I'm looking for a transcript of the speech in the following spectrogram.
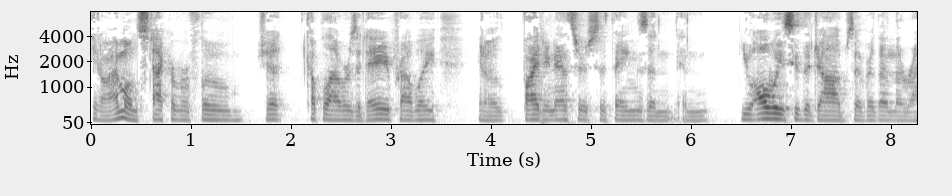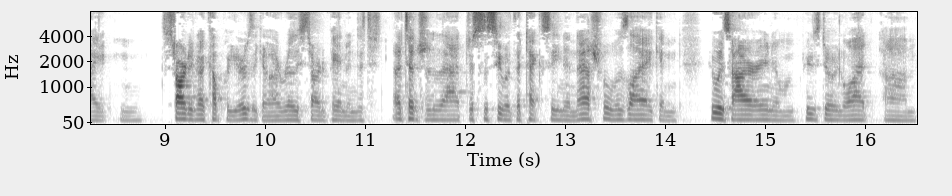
you know I'm on Stack Overflow shit a couple hours a day probably. You know, finding answers to things and and you always see the jobs over them the right. And starting a couple years ago, I really started paying attention to that just to see what the tech scene in Nashville was like and who was hiring and who's doing what. Um,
